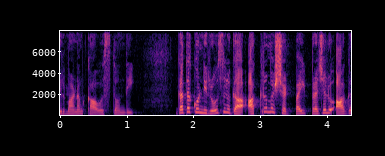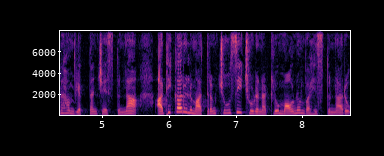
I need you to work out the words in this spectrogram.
నిర్మాణం కావస్తోంది. గత కొన్ని రోజులుగా అక్రమ షెడ్పై ప్రజలు ఆగ్రహం వ్యక్తం చేస్తున్నా అధికారులు మాత్రం చూసి చూడనట్లు మౌనం వహిస్తున్నారు.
